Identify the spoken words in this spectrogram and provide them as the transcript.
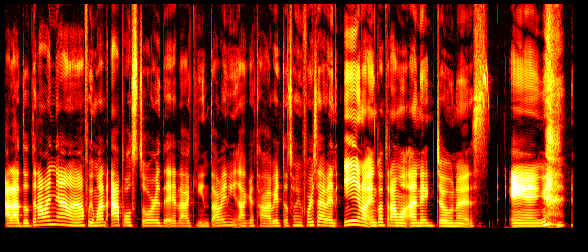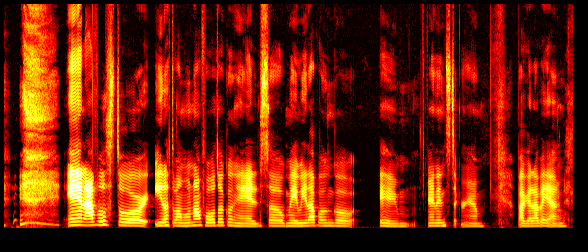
a las 2 de la mañana fuimos al Apple Store de la Quinta Avenida que estaba abierto 24/7 y nos encontramos a Nick Jonas en en Apple Store y nos tomamos una foto con él. So maybe la pongo en, en Instagram para que la vean.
